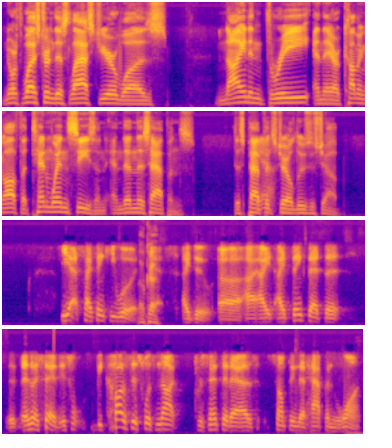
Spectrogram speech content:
Northwestern this last year was nine and three, and they are coming off a ten win season, and then this happens. Does Pat yeah. Fitzgerald lose his job? Yes, I think he would. Okay. Yes, I do. Uh, I, I think that the, as I said, it's because this was not presented as something that happened once.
